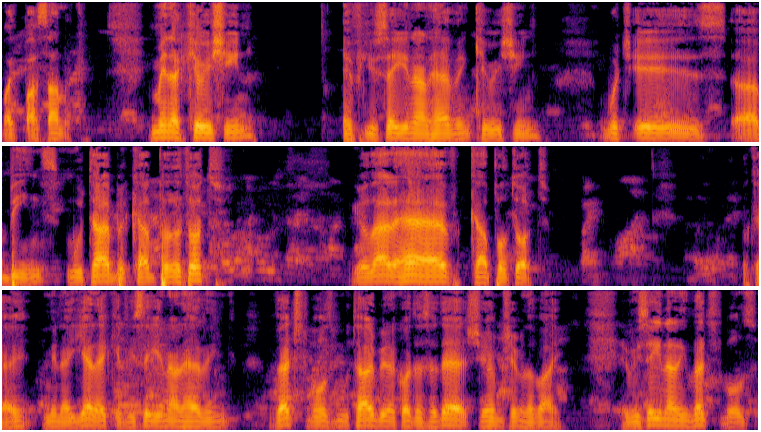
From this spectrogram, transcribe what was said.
like balsamic. Min kirishin, if you say you're not having kirishin, which is uh, beans, mutar b'kal pelotot. You're allowed to have kal pelotot. Okay, mina yerek. If you say you're not having vegetables, mutar birakot sadeh, shem shem. If we say you're not eating vegetables,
